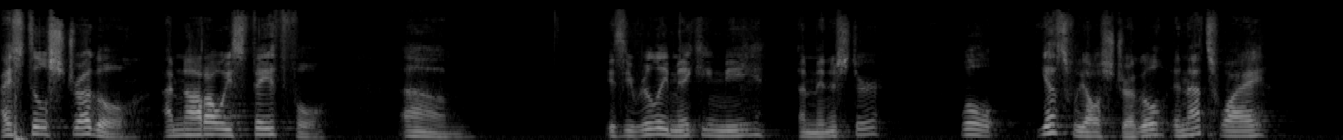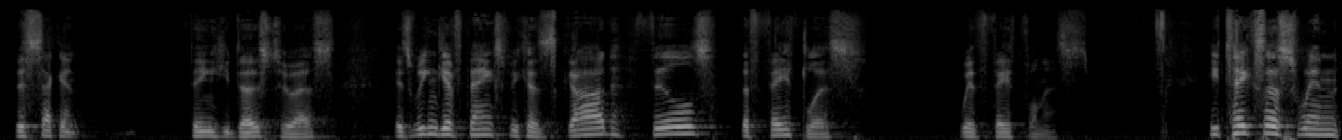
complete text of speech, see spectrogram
I still struggle. I'm not always faithful. Um, is he really making me a minister? Well, yes, we all struggle, and that's why this second thing he does to us is we can give thanks because God fills the faithless with faithfulness. He takes us when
